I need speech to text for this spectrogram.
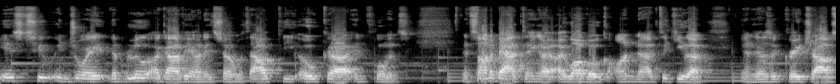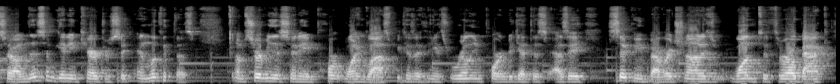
is to enjoy the blue agave on its own without the oak uh, influence. It's not a bad thing. I, I love oak on uh, tequila and it does a great job. So on this I'm getting characteristic and look at this. I'm serving this in a port wine glass because I think it's really important to get this as a sipping beverage, not as one to throw back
